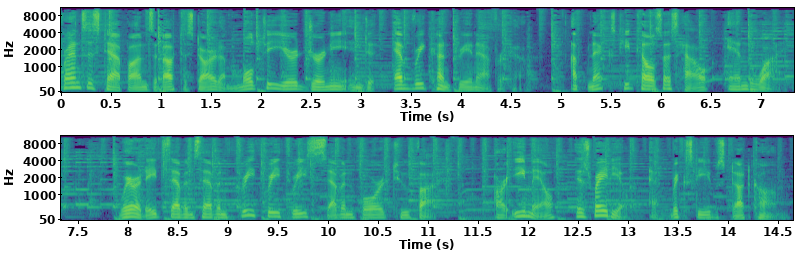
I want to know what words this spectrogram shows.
Francis Tapon's about to start a multi year journey into every country in Africa. Up next, he tells us how and why. We're at 877 333 7425. Our email is radio at ricksteves.com.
